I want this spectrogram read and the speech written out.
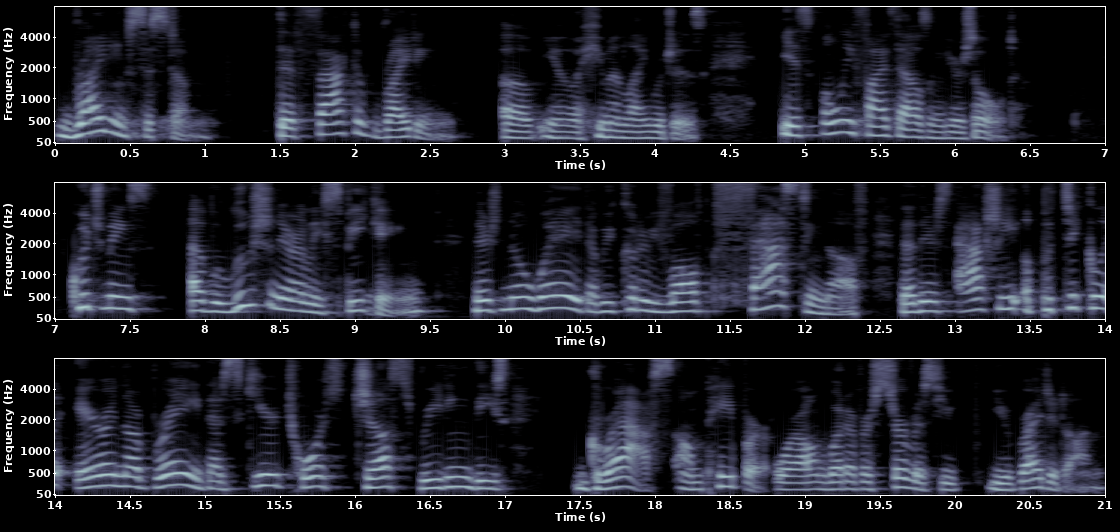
writing system, the fact of writing of, you know, human languages is only 5,000 years old, which means evolutionarily speaking, there's no way that we could have evolved fast enough that there's actually a particular area in our brain that's geared towards just reading these graphs on paper or on whatever service you, you write it on.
